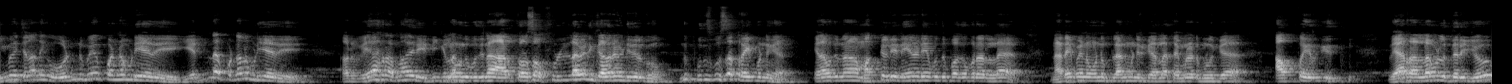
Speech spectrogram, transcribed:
இமேஜெல்லாம் நீங்கள் ஒன்றுமே பண்ண முடியாது. என்ன பண்ணாலும் முடியாது. அவர் வேற மாதிரி. நீங்களாம் வந்து பார்த்தீங்கன்னா அடுத்த வருஷம் ஃபுல்லாகவே நீங்கள் கதற வேண்டியது இருக்கும். இன்னும் புதுசு புதுசாக ட்ரை பண்ணுங்க. ஏன்னா பார்த்தீங்கன்னா மக்களுடைய நேரடியாக வந்து பார்க்க போறாருல்ல. நடைபயணம் ஒன்று பிளான் பண்ணியிருக்காருல தமிழ்நாடு முழுக்க. அப்போ இருக்குது வேற லெவலில் தெரியும்.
